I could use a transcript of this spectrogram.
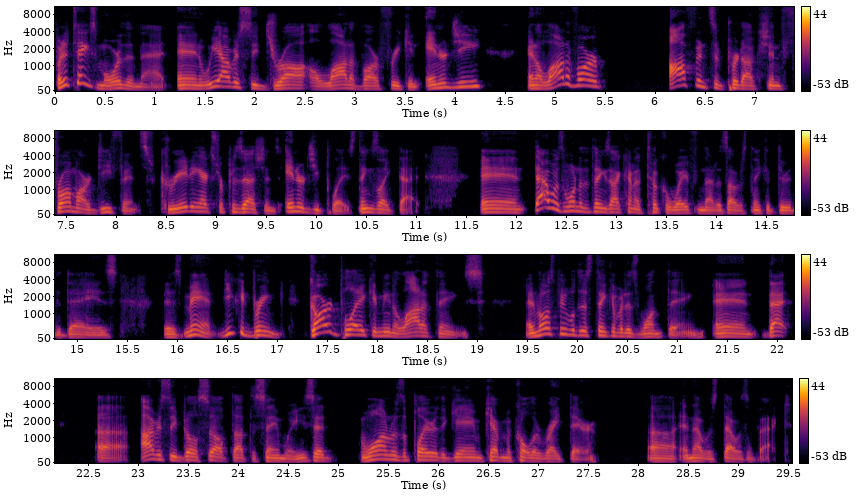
but it takes more than that. And we obviously draw a lot of our freaking energy and a lot of our offensive production from our defense, creating extra possessions, energy plays, things like that. And that was one of the things I kind of took away from that as I was thinking through the day is is man, you could bring guard play can mean a lot of things. And most people just think of it as one thing. And that uh obviously Bill Self thought the same way. He said Juan was the player of the game, Kevin McCullar right there. Uh and that was that was a fact.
